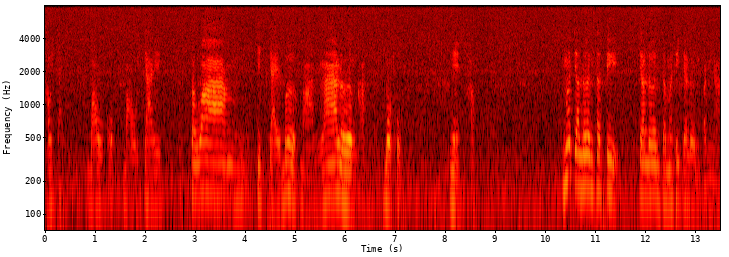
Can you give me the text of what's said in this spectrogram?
เข้าใจ เบาอกเบาใจ สว่างจิตใจเบิกบานล่าเริงครับโบถูกเนี่ยครับ เมื่อเจริญสติเจริญสมาธิเจริญปัญญา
